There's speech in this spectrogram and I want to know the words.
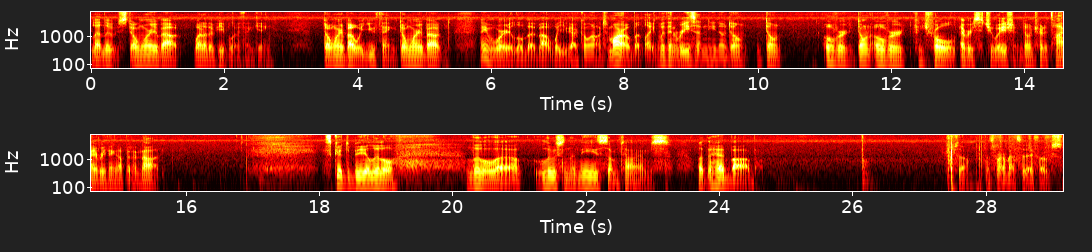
let loose. Don't worry about what other people are thinking. Don't worry about what you think. Don't worry about even worry a little bit about what you got going on tomorrow, but like within reason, you know, don't don't over don't over control every situation. Don't try to tie everything up in a knot. It's good to be a little little uh, loose in the knees sometimes. Let the head bob. So that's where I'm at today, folks.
